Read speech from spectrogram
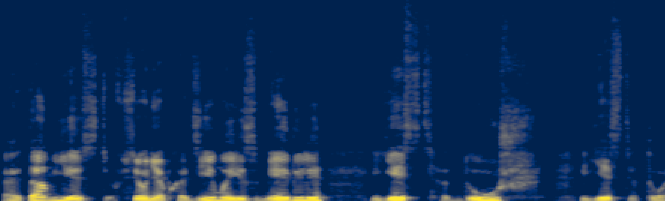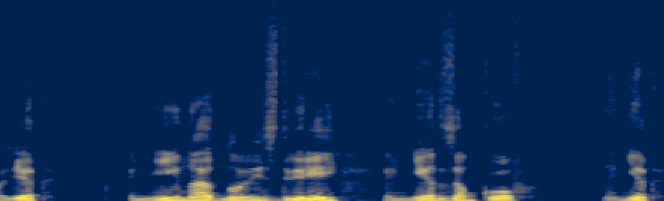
А там есть все необходимое из мебели, есть душ, есть туалет. Ни на одной из дверей нет замков. Нет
